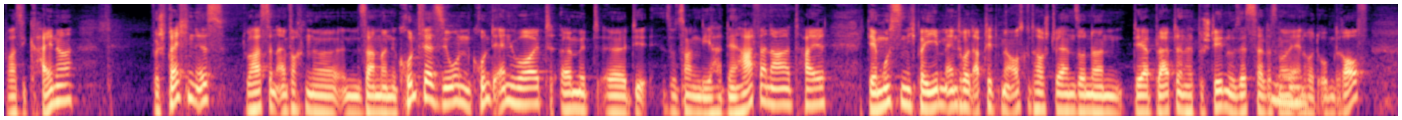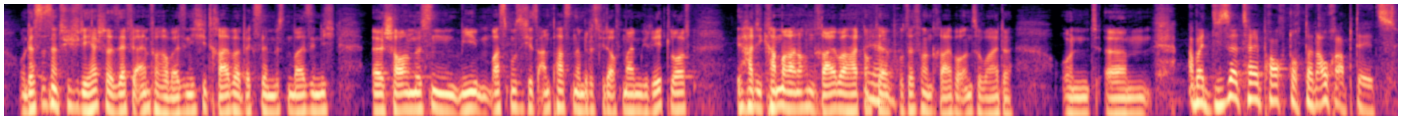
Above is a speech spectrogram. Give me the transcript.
quasi keiner. Versprechen ist, du hast dann einfach eine, sagen wir, eine Grundversion, ein Grund-Android äh, mit äh, die, sozusagen die, den hardware-nahen Teil. Der muss nicht bei jedem Android-Update mehr ausgetauscht werden, sondern der bleibt dann halt bestehen. Du setzt halt das neue Android oben drauf. Und das ist natürlich für die Hersteller sehr viel einfacher, weil sie nicht die Treiber wechseln müssen, weil sie nicht äh, schauen müssen, wie, was muss ich jetzt anpassen, damit es wieder auf meinem Gerät läuft. Hat die Kamera noch einen Treiber, hat noch Ja. der Prozessor einen Treiber und so weiter. Und ähm, Aber dieser Teil braucht doch dann auch Updates.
